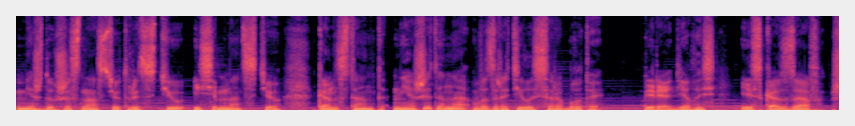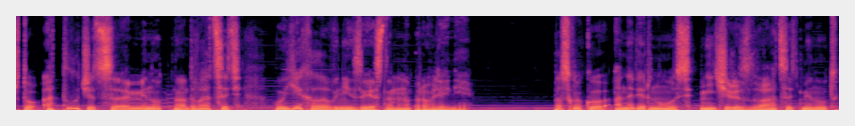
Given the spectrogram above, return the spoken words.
между 16.30 и 17 Констант неожиданно возвратилась с работы, переоделась и, сказав, что отлучится минут на 20, уехала в неизвестном направлении – поскольку она вернулась ни через 20 минут,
